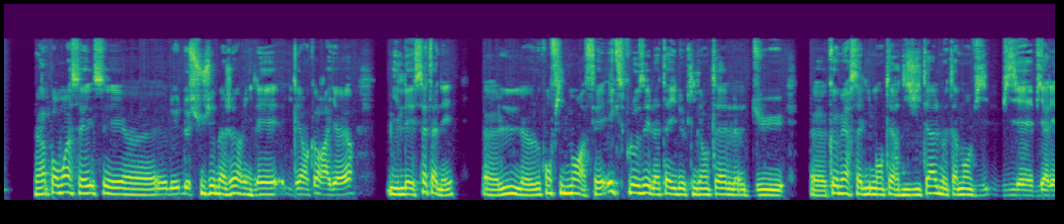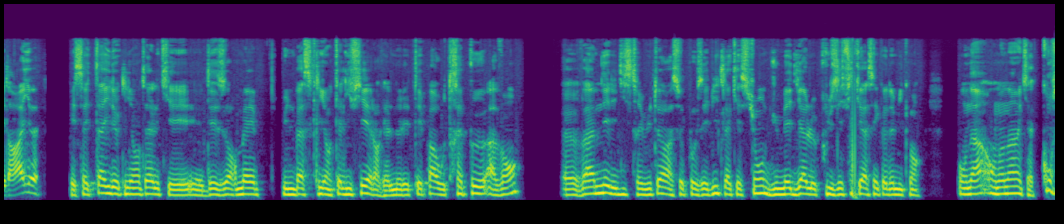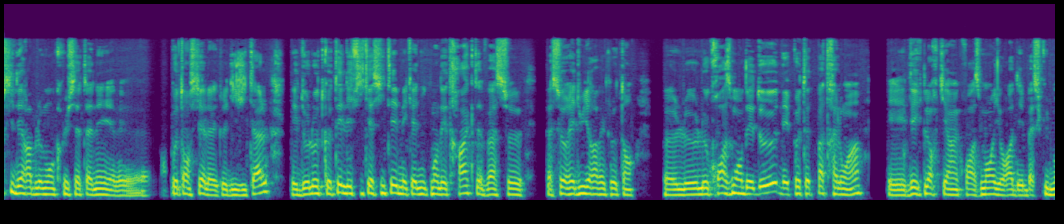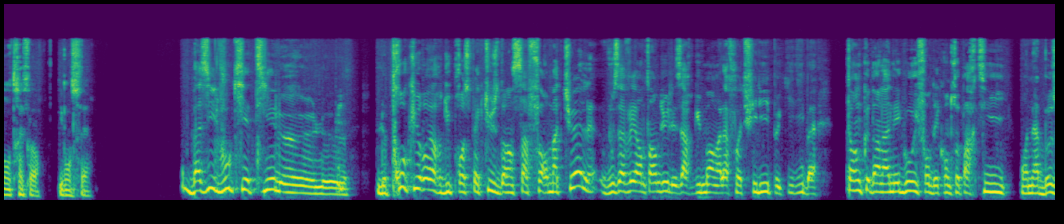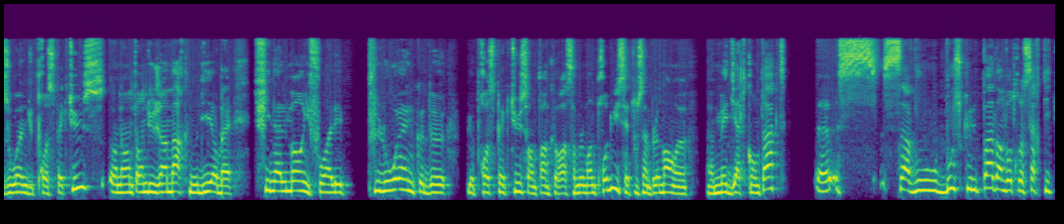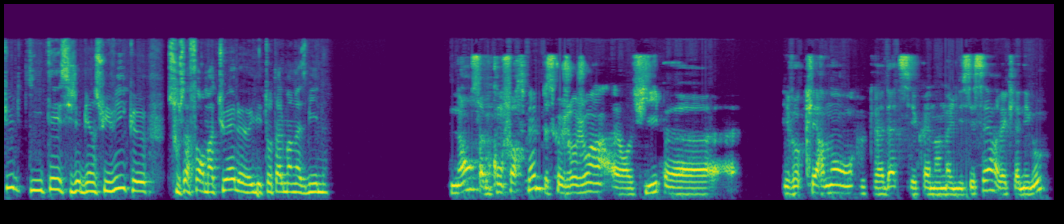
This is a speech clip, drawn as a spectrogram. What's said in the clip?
Pour moi, c'est euh, le, sujet majeur. Il est il est encore ailleurs. Il est cette année. Euh, le, confinement a fait exploser la taille de clientèle du euh, commerce alimentaire digital, notamment via, via les drives. Et cette taille de clientèle qui est désormais une base client qualifiée alors qu'elle ne l'était pas ou très peu avant, euh, va amener les distributeurs à se poser vite la question du média le plus efficace économiquement. On a, on en a un qui a considérablement cru cette année euh, en potentiel avec le digital, et de l'autre côté, l'efficacité mécaniquement des tracts va se, va se réduire avec le temps. Euh, le, le, croisement des deux n'est peut-être pas très loin, et dès lors qu'il y a un croisement, il y aura des basculements très forts qui vont se faire. Basile, vous qui étiez le, le, le procureur du prospectus dans sa forme actuelle, vous avez entendu les arguments à la fois de Philippe qui dit ben, Tant que dans la négo, ils font des contreparties, on a besoin du prospectus. On a entendu Jean-Marc nous dire, ben, finalement, il faut aller plus loin que de le prospectus en tant que rassemblement de produits. C'est tout simplement un, média de contact. Euh, ça vous bouscule pas dans votre certitude qui était, si j'ai bien suivi, que sous sa forme actuelle, il est totalement has -been. Non, ça me conforte même parce que je rejoins. Alors Philippe euh, évoque clairement que la date c'est quand même un mal nécessaire avec la négo.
